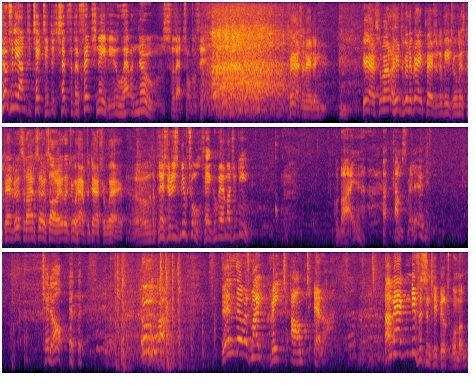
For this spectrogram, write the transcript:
Totally undetected, except for the French Navy, who have a nose for that sort of thing. Fascinating. Yes, well, it's been a great pleasure to meet you, Mr. Penrose, and I'm so sorry that you have to dash away. Oh, the pleasure is mutual. Thank you very much indeed. Goodbye. Come, Smelly. Ta-da. Oh, uh, then there was my great Aunt Ella. A magnificently built woman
